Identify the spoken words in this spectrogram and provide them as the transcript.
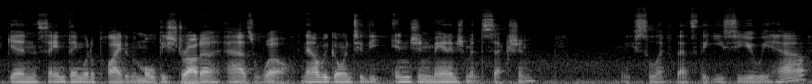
Again, same thing would apply to the Multistrada as well. Now we go into the engine management section. We select that's the ECU we have.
